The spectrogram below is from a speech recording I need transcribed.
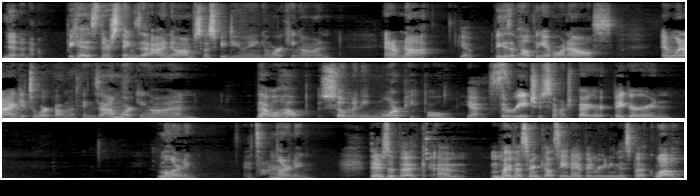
no, no, no. Because there's things that I know I'm supposed to be doing and working on, and I'm not Yep. because I'm helping everyone else. And when I get to work on the things I'm working on, that will help so many more people. Yes. The reach is so much bigger, bigger, and I'm learning. it's I'm hard. learning. There's a book. Um, my best friend Kelsey and I have been reading this book. Well,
